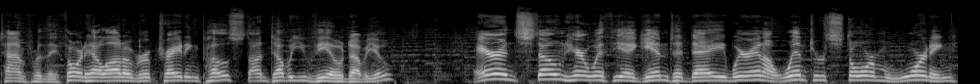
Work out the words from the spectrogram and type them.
time for the Thornhill Auto Group Trading Post on WVOW. Aaron Stone here with you again today. We're in a winter storm warning,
